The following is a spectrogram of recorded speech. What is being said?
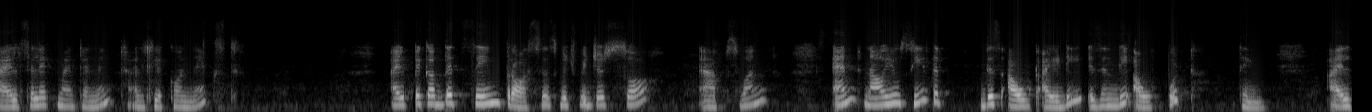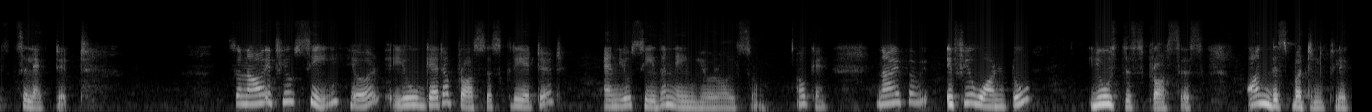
I'll select my tenant, I'll click on next. I'll pick up that same process which we just saw, apps one. And now you see that this out ID is in the output thing. I'll select it. So now if you see here, you get a process created and you see the name here also. Okay. Now if, if you want to use this process on this button click.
